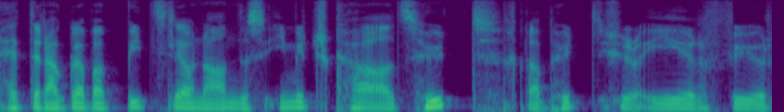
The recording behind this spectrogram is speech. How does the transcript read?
hat er auch, glaube ich, ein bisschen ein anderes Image gehabt als heute. Ich glaube, heute ist er eher für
